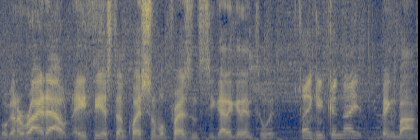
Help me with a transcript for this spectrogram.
We're going to ride out. Atheist, unquestionable presence. You got to get into it. Thank you. Good night. Bing bong.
